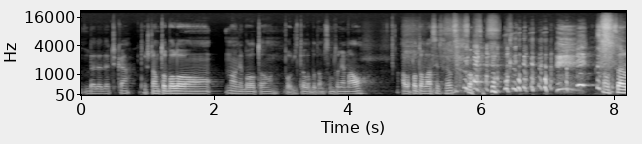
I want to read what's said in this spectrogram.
DDDčka. Takže tam to bolo, no nebolo to použité, lebo tam som to nemal. Ale potom vlastne som, som, som chcel,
